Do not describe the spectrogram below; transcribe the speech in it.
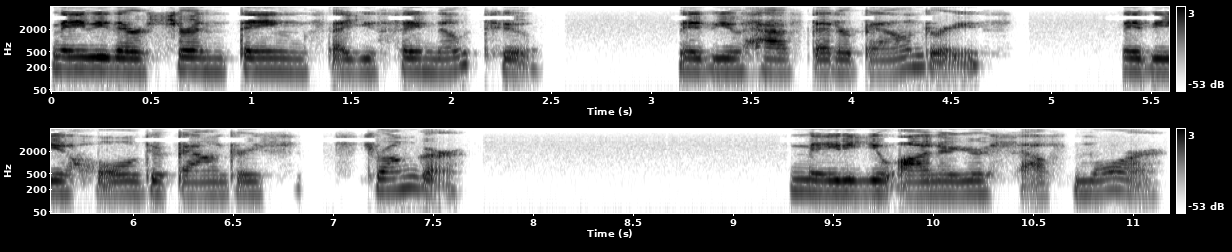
maybe there are certain things that you say no to. Maybe you have better boundaries. Maybe you hold your boundaries stronger. Maybe you honor yourself more.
